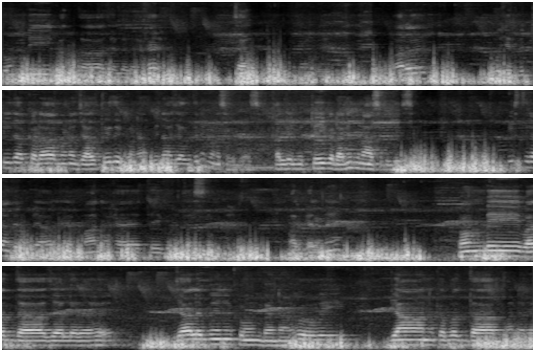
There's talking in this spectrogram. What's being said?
ਕੁੰਭੀ ਬੱਤਾ ਜਲ ਰਹਿ ਜਲ ਪਰ ਉਹ ਜੇ ਮਿੱਟੀ ਦਾ ਕੜਾ ਬਣਾ, ਜਲ ਤੋਂ ਹੀ ਬਣਾ, ਬਿਨਾ ਜਲ ਤੇ ਨਹੀਂ ਬਣ ਸਕਦਾ ਸੀ। ਖਾਲੀ ਮਿੱਟੀ ਹੀ ਕੜਾ ਨਹੀਂ ਬਣਾ ਸਕਦੀ ਸੀ। ਇਸ ਤਰ੍ਹਾਂ ਗੁਰੂ ਪਿਆਰ ਜਿਹੜਾ ਮਨ ਹੈ ਤੇ ਗੁਰੂ ਦਾ ਮਰ ਕਰਨੇ ਕੁੰਭੀ ਬੱਦਾ ਜਲ ਰਹਿ। ਜਲ ਬਿਨ ਕੁੰਭ ਨ ਹੋਵੇ। ਗਿਆਨ ਕਬੱਦਾ ਮਨ ਰਹੇ।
